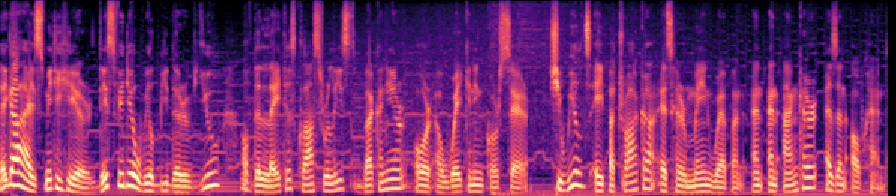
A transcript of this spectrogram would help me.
Hey guys, Smitty here. This video will be the review of the latest class released Buccaneer or Awakening Corsair. She wields a Patraka as her main weapon and an anchor as an offhand,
